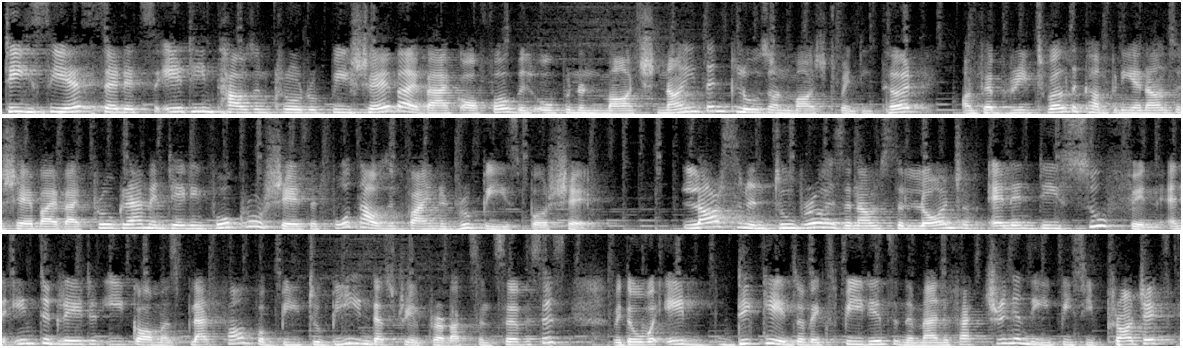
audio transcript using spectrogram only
TCS said its 18,000 crore rupee share buyback offer will open on March 9th and close on March 23rd. On February 12, the company announced a share buyback program entailing 4 crore shares at 4,500 rupees per share. Larsen & Toubro has announced the launch of L&T SuFin, an integrated e-commerce platform for B2B industrial products and services. With over eight decades of experience in the manufacturing and the EPC projects,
